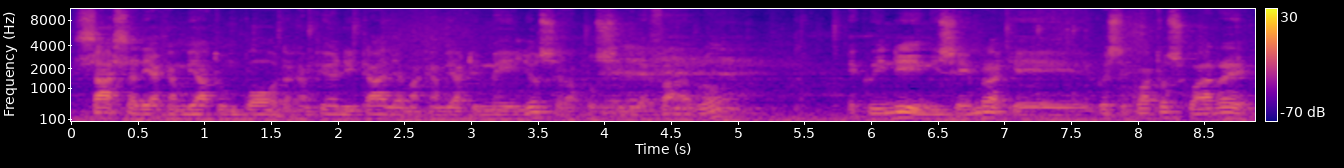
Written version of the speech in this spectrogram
Sassari ha cambiato un po' da campione d'Italia ma ha cambiato in meglio, se era possibile farlo e quindi mi sembra che queste quattro squadre,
